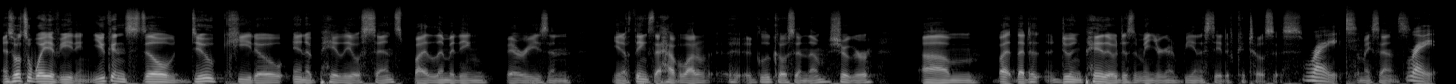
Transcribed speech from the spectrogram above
And so it's a way of eating. You can still do keto in a paleo sense by limiting berries and you know things that have a lot of uh, glucose in them, sugar. Um, but that doing paleo doesn't mean you're going to be in a state of ketosis. Right. Does that make sense? Right.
